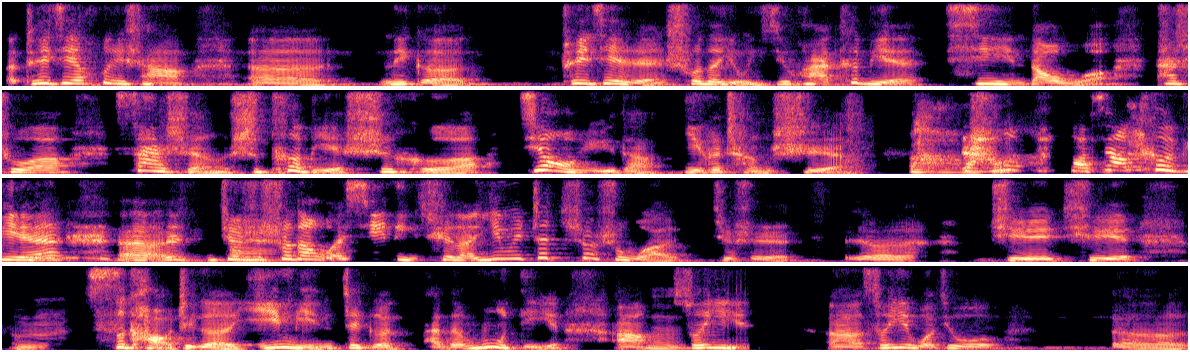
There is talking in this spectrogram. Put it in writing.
呃，推介会上，呃，那个推荐人说的有一句话特别吸引到我。他说，萨省是特别适合教育的一个城市，然后好像特别，呃，就是说到我心里去了。因为这就是我，就是呃，去去，嗯，思考这个移民这个它的目的啊，所以，呃，所以我就。呃，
